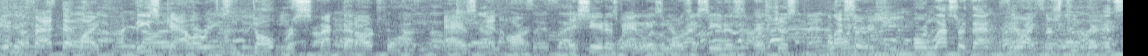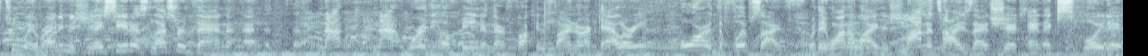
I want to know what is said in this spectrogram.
and the fact that like these galleries don't respect that art form as an art. They see it as vandalism, or they see it as, as just lesser machine. or lesser than. You're right. There's two. There, it's two way. It's a right? money machine. They see it as lesser than, uh, not not worthy of being in their fucking fine art gallery, or the flip side where they want to like monetize that shit and exploit it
